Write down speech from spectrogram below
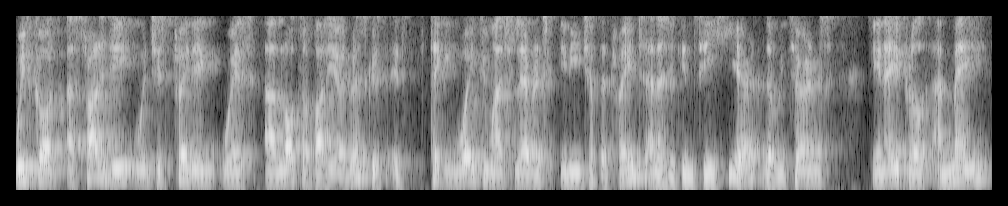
we've got a strategy which is trading with a lot of value at risk. It's, it's taking way too much leverage in each of the trades. And as you can see here, the returns in April and May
